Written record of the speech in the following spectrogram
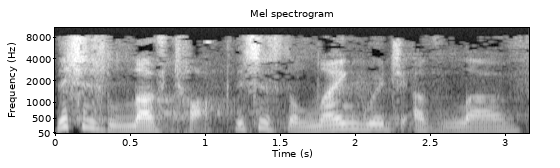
This is love talk. This is the language of love.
